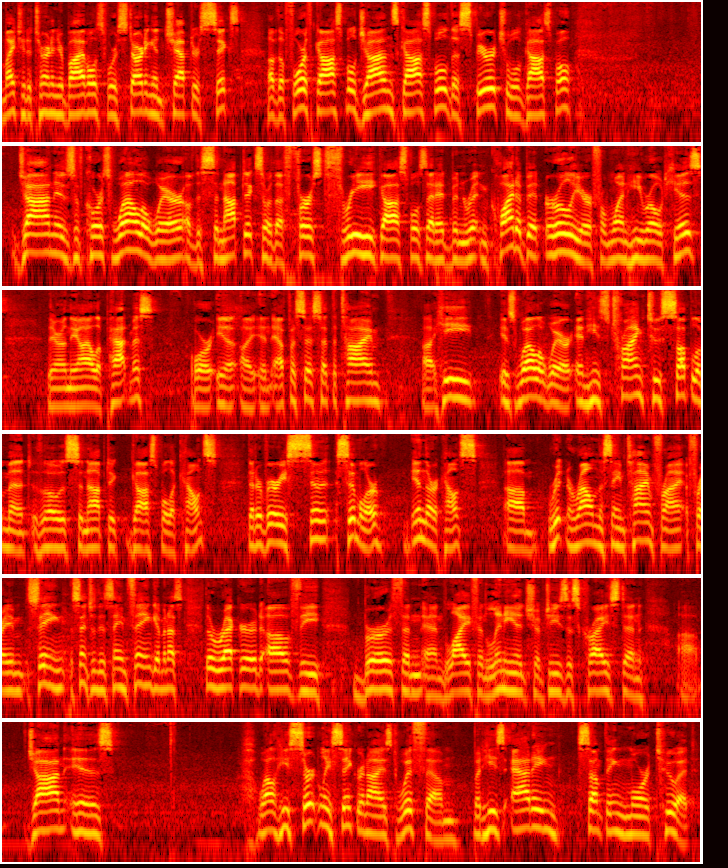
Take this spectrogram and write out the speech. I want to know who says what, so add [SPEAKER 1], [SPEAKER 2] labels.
[SPEAKER 1] invite you to turn in your Bibles. We're starting in chapter 6 of the fourth gospel, John's gospel, the spiritual gospel. John is, of course, well aware of the synoptics or the first three gospels that had been written quite a bit earlier from when he wrote his there on the Isle of Patmos or in, uh, in Ephesus at the time. Uh, he is well aware, and he's trying to supplement those synoptic gospel accounts that are very si- similar in their accounts, um, written around the same time frame, saying essentially the same thing, giving us the record of the birth and, and life and lineage of Jesus Christ. And uh, John is, well, he's certainly synchronized with them, but he's adding something more to it.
